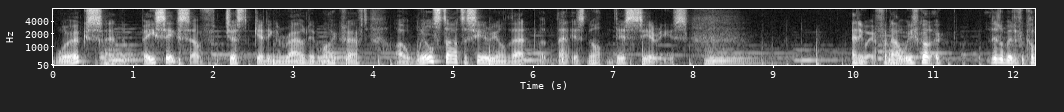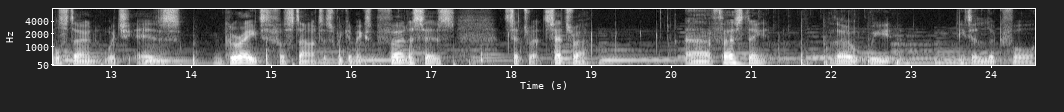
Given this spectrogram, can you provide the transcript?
works and the basics of just getting around in Minecraft, I will start a series on that, but that is not this series. Anyway, for now, we've got a little bit of cobblestone, which is great for starters. We can make some furnaces, etc, etc. Uh, first thing, though, we need to look for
